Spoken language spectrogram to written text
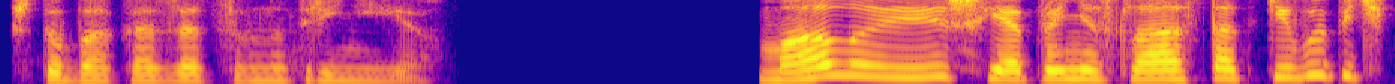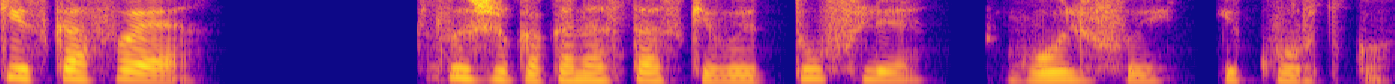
чтобы оказаться внутри нее. «Малыш, я принесла остатки выпечки из кафе!» Слышу, как она стаскивает туфли, гольфы и куртку.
